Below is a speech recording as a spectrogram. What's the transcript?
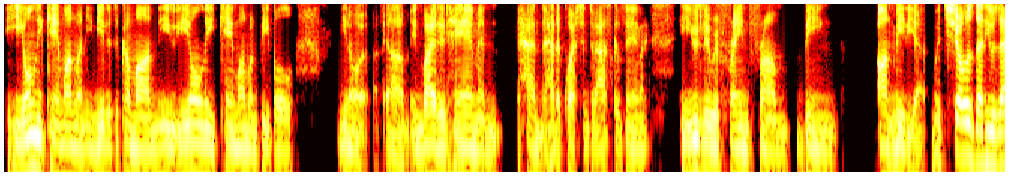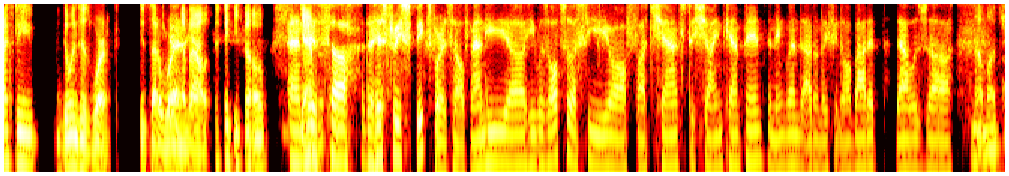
He only came on when he needed to come on. He he only came on when people, you know, uh, invited him and had had a question to ask of him. He usually refrained from being on media, which shows that he was actually doing his work instead of worrying yeah, about yeah. you know and his uh the history speaks for itself man. He uh he was also a ceo of uh, chance to shine campaign in england. I don't know if you know about it. That was uh not much.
